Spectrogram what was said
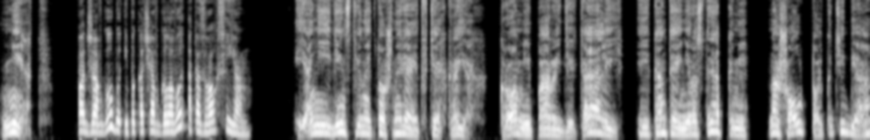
«Нет». Поджав губы и покачав головой, отозвался Ян. «Я не единственный, кто шныряет в тех краях. Кроме пары деталей и контейнера с тряпками, нашел только тебя».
